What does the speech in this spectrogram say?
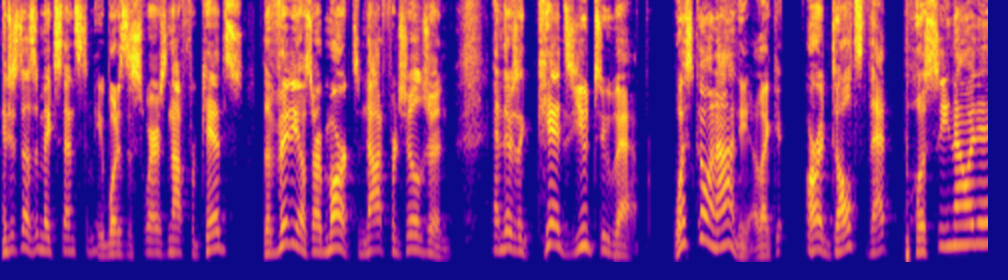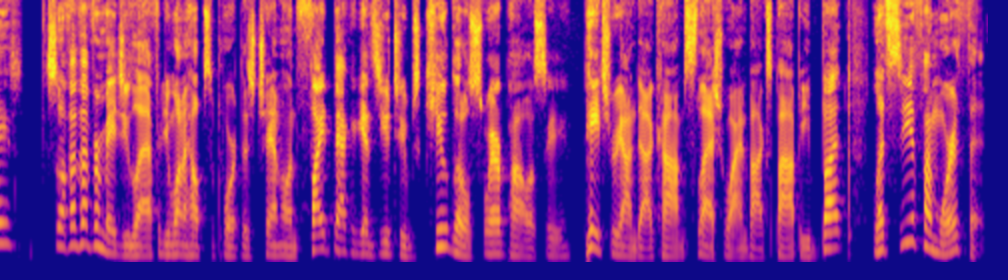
It just doesn't make sense to me. What is the swears not for kids? The videos are marked not for children. And there's a kids YouTube app. What's going on here? Like, are adults that pussy nowadays? So if I've ever made you laugh and you want to help support this channel and fight back against YouTube's cute little swear policy, patreon.com slash wineboxpapi. But let's see if I'm worth it.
